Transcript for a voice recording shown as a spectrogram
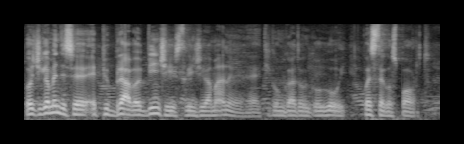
Logicamente se è più bravo e vinci, gli stringi la mano e ti congratuli con lui, questo è lo sport.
